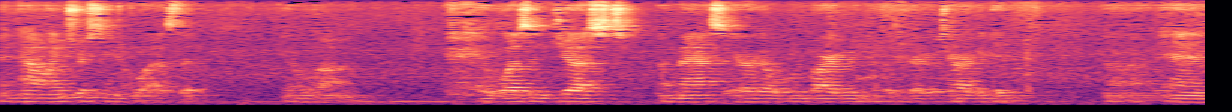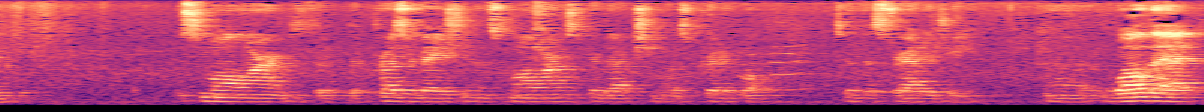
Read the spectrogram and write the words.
and how interesting it was that you know um, it wasn't just a mass aerial bombardment; it was very targeted uh, and small arms. The, the preservation of small arms production was critical to the strategy. Uh, while that,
